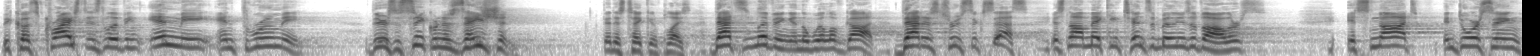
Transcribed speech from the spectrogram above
Because Christ is living in me and through me. There's a synchronization that has taken place. That's living in the will of God. That is true success. It's not making tens of millions of dollars, it's not endorsing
